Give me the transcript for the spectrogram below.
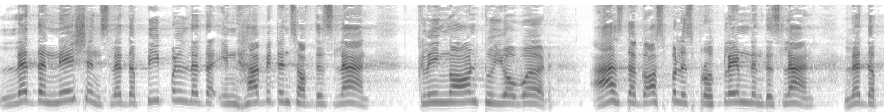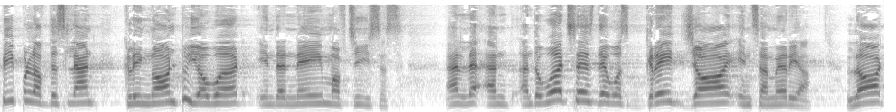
let the nations, let the people, let the inhabitants of this land cling on to your word. As the gospel is proclaimed in this land, let the people of this land cling on to your word in the name of Jesus. And, and, and the word says there was great joy in Samaria. Lord,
